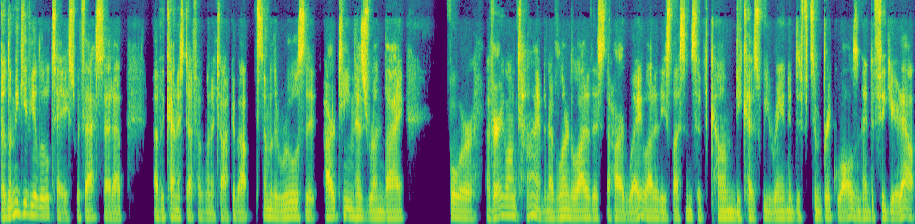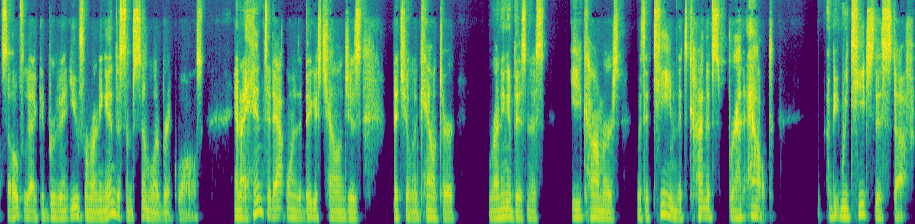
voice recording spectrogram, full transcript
But let me give you a little taste with that setup of the kind of stuff I want to talk about. Some of the rules that our team has run by for a very long time. And I've learned a lot of this the hard way. A lot of these lessons have come because we ran into some brick walls and had to figure it out. So hopefully I could prevent you from running into some similar brick walls. And I hinted at one of the biggest challenges that you'll encounter running a business, e commerce with a team that's kind of spread out. I mean, we teach this stuff,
